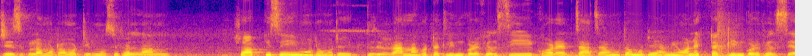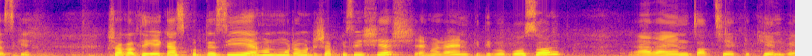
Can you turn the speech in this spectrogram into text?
ট্রিজগুলো মোটামুটি মুছে ফেললাম। সব কিছুই মোটামুটি রান্নাঘরটা ক্লিন করে ফেলছি ঘরের যা যা মোটামুটি আমি অনেকটা ক্লিন করে ফেলছি আজকে। সকাল থেকে কাজ করতেছি এখন মোটামুটি সব কিছুই শেষ। এখন রায়ানকে দিব গোসল আর রায়ান চাচ্ছে একটু খেলবে।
